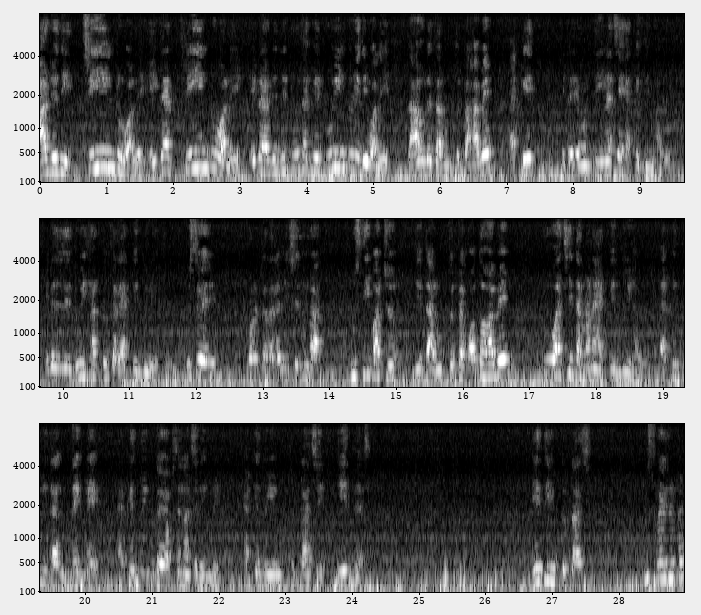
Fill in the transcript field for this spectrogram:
আর যদি থ্রি ইন্টু বলে, এইটা থ্রি ইন্টু বলে, এটা যদি টু থাকে টু ইন্টু যদি বলে, তাহলে তার উত্তরটা হবে একের এটা যেমন তিন আছে একের তিন হবে এটা যদি দুই থাকতো, তাহলে একের দুই হতো। বুঝতে পেরেছি? পরেরটা তাহলে নিশ্চয়ই তোমরা বুঝতেই পারছ যে তার উত্তরটা কত হবে? টু আছে, তার মানে একের দুই হবে। একের দুইটা দেখবে একের দুই কোথায় অপশান আছে দেখবে। একের দুই উত্তরটা আছে এতে আছে। এতেই উত্তরটা আছে। বুঝতে পেরেছ ওটা?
